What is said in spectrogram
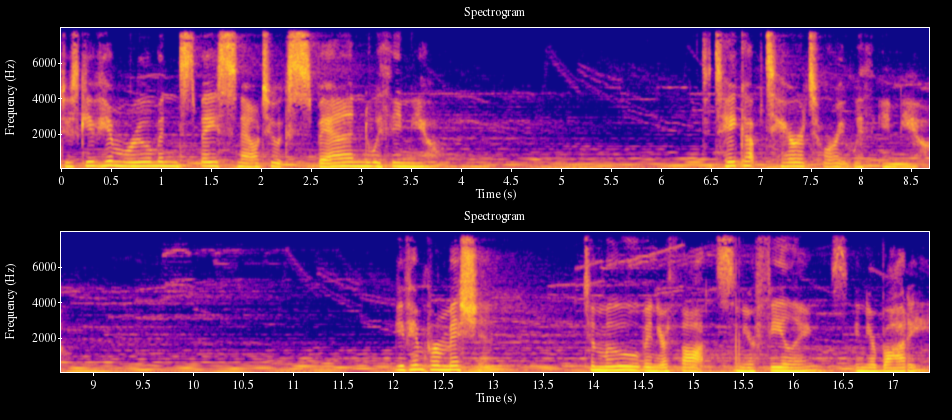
Just give Him room and space now to expand within you, to take up territory within you. Give Him permission to move in your thoughts, in your feelings, in your body,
